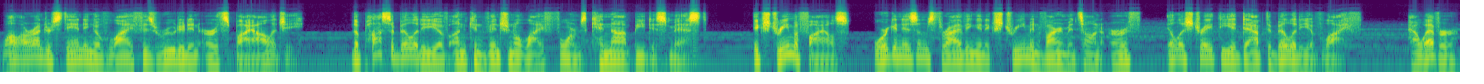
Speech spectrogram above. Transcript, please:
While our understanding of life is rooted in Earth's biology, the possibility of unconventional life forms cannot be dismissed. Extremophiles, organisms thriving in extreme environments on Earth, illustrate the adaptability of life. However,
